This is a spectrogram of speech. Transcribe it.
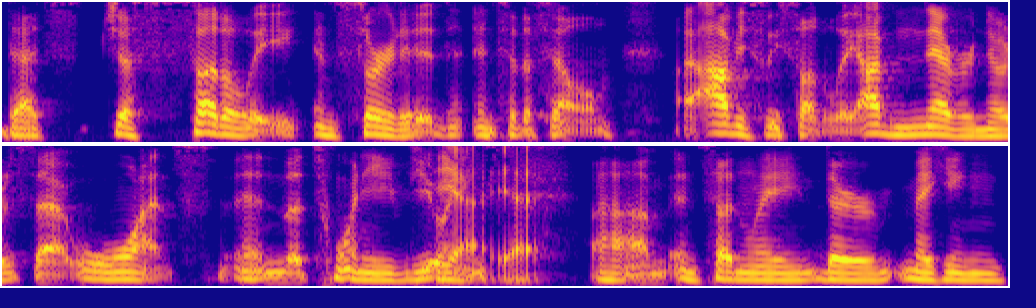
that's just subtly inserted into the film. Obviously subtly. I've never noticed that once in the 20 viewings. Yeah, yeah. um, and suddenly they're making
